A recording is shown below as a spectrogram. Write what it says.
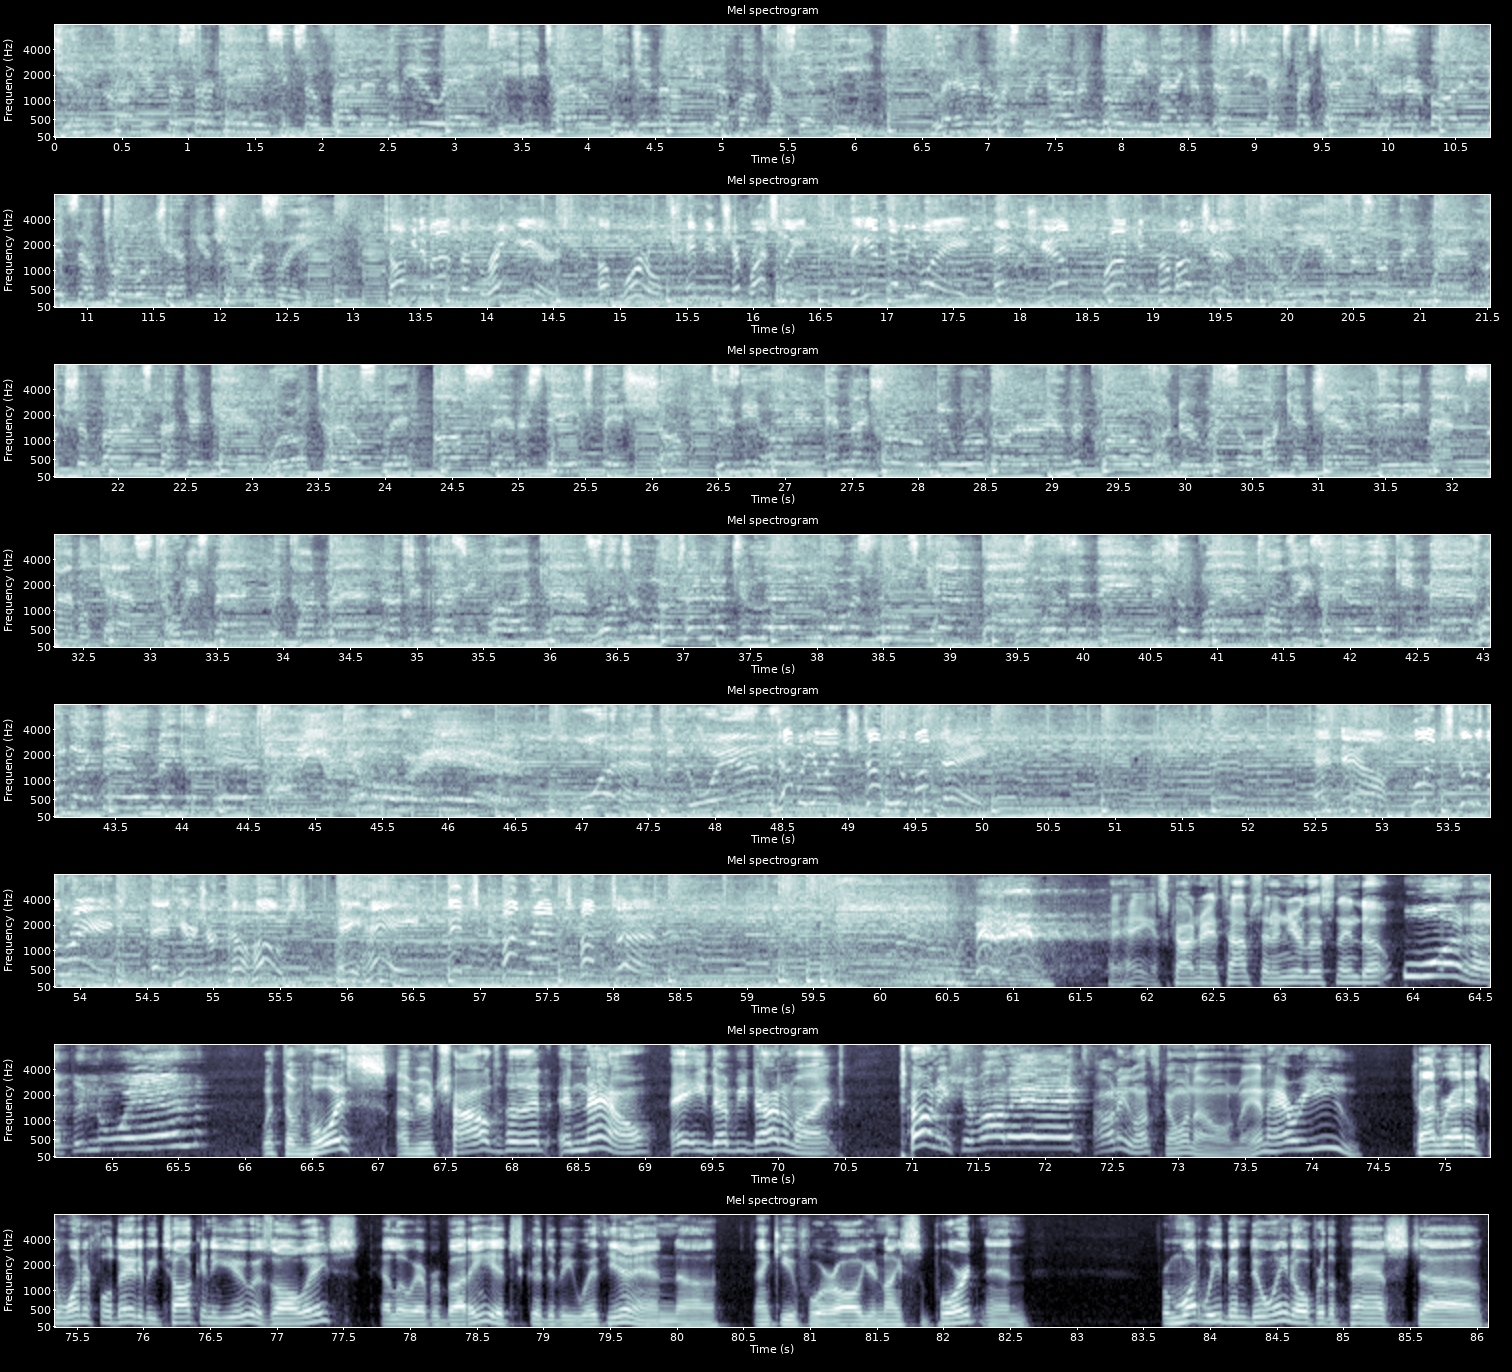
Jim Crockett First Arcade, 605 NWA. TV title, Cajun Omni, the Bunkhouse Stampede. Flair and Horseman, Garvin, Bogey, Magnum, Dusty, Express Tag Team. Turner, Bonnet, Mid-South Joint World Championship Wrestling. Talking about the great years of World Championship Wrestling, the NWA, and Jim Crockett Promotions. Tony and Friends North they win. Look, Schiavone's back again. World title split off center stage. Bischoff, Disney, Hogan, and Nitro. New World Order and the Crow. Thunder, Russo, Arquette, Champ, Vinnie Mac, simulcast. Tony's back with Conrad, not your classy podcast. Watch along, try not to laugh. Lowest rules, cat back. This wasn't the initial plan. Tom Zig's a good looking man. Klondike Bill, make a chair. Tommy, you come over here. What happened? WHW Monday. And now, let's go to the ring. And here's your co host. Hey, hey, it's Conrad Thompson. Hey, hey, it's Conrad Thompson, and you're listening to What Happened When? With the voice of your childhood and now AEW Dynamite, Tony Schiavone. Tony, what's going on, man? How are you? Conrad, it's a wonderful day to be talking to you as always. Hello, everybody. It's good to be with you, and uh, thank you for all your nice support. And from what we've been doing over the past, uh,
